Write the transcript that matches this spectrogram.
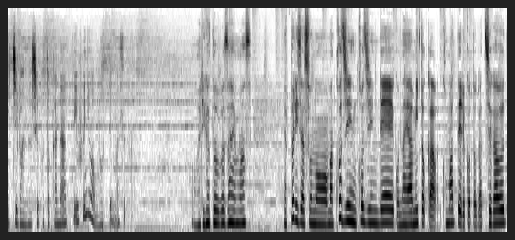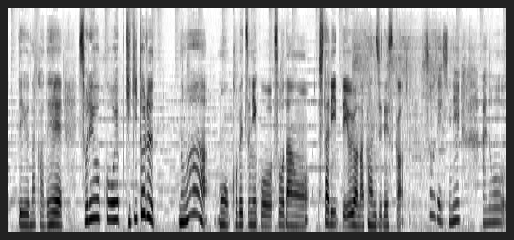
一番の仕事かなっていうふうには思ってます。ありがとうございます。やっぱりじゃあその、まあ、個人個人でこう悩みとか困っていることが違うっていう中でそれをこうやっぱ聞き取るのはもう個別にこう相談をしたりっていうような感じですか？そうですねあの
